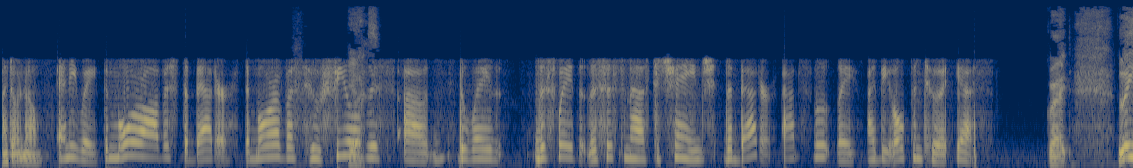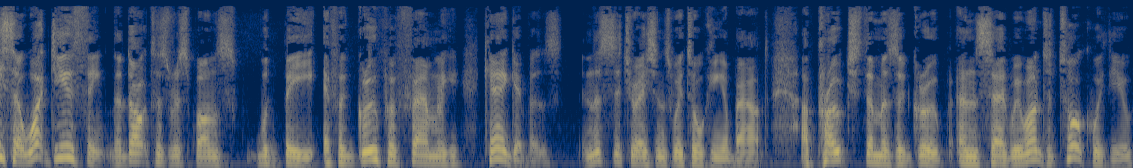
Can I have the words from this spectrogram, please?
I don't know. Anyway, the more of us, the better. The more of us who feel Yes. this uh, the way this way that the system has to change, the better. Absolutely, I'd be open to it. Yes. Great. Lisa, what do you think the doctor's response would be if a group of family caregivers in the situations we're talking about approached them as a group and said, we want to talk with you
